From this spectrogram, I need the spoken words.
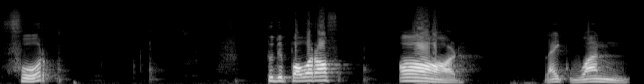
4 to the power of odd like 1,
